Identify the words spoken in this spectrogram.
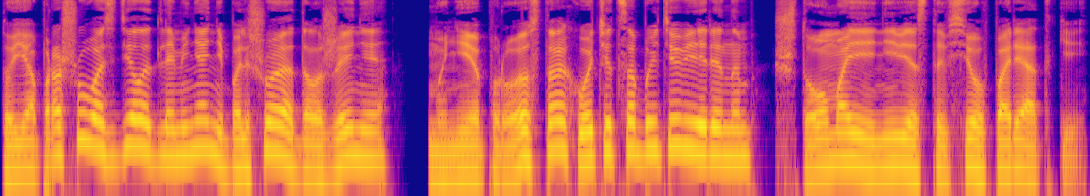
то я прошу вас сделать для меня небольшое одолжение. Мне просто хочется быть уверенным, что у моей невесты все в порядке.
